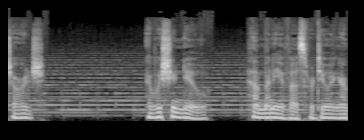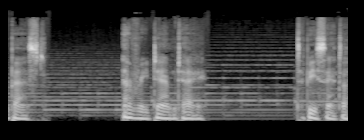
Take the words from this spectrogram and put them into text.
George, I wish you knew how many of us were doing our best every damn day to be Santa.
